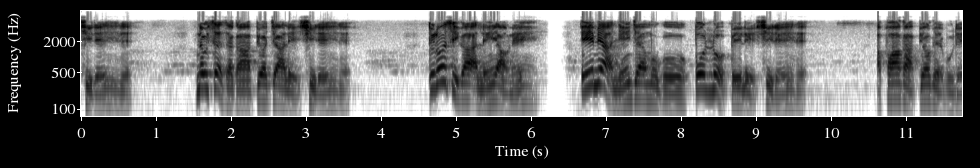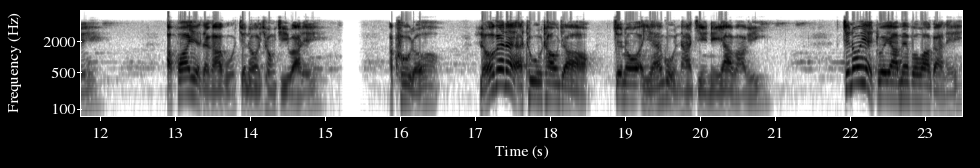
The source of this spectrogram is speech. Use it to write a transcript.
ရှိတယ်တဲ့နှုတ်ဆက်စကားပြောကြလေရှိတယ်တဲ့သူတို့စီကအလင်းရောင်နဲ့ အေးမြငိမ့်ချမ်းမှုကိုပို့လွတ်ပေးလေရှိတယ်တဲ့အဖွားကပြောခဲ့ဘူးတယ်အဖွားရဲ့စကားကိုကျွန်တော်ယုံကြည်ပါတယ်အခုတော့လောကနဲ့အထူအထောင်းကြောင့်ကျွန်တော်အယံကိုနာကျင်နေရပါပြီကျွန်တော်ရဲ့တွေ့ရမယ့်ဘဝကလည်း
